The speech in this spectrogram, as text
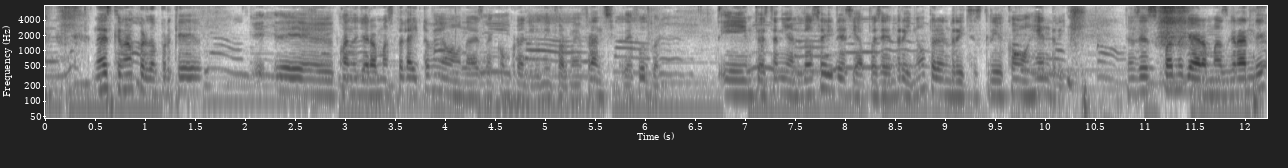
no, es que me acuerdo porque eh, eh, cuando yo era más peladito, mi mamá una vez me compró el uniforme de Francia, de fútbol. Y entonces tenía el 12 y decía pues Henry, ¿no? Pero Henry se escribe como Henry. Entonces cuando ya era más grande,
